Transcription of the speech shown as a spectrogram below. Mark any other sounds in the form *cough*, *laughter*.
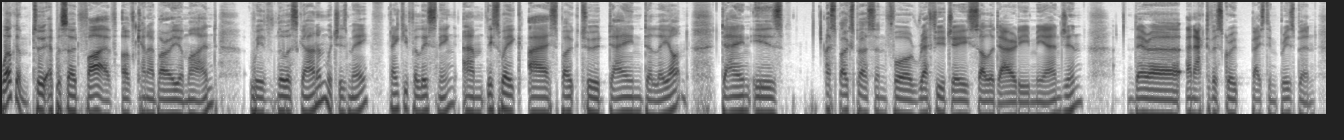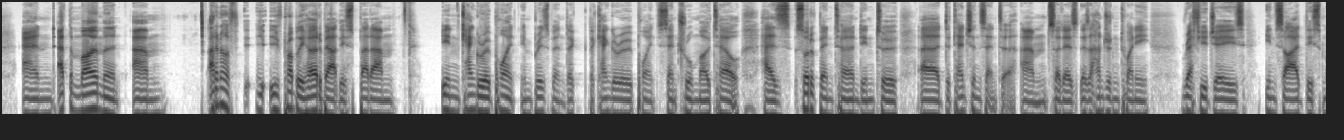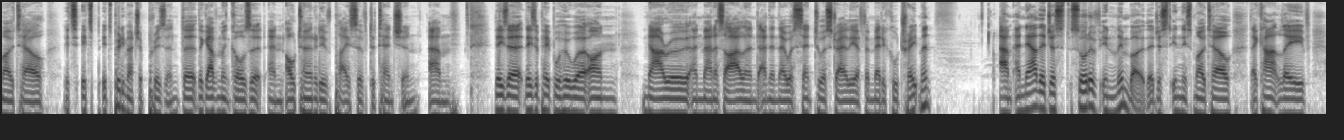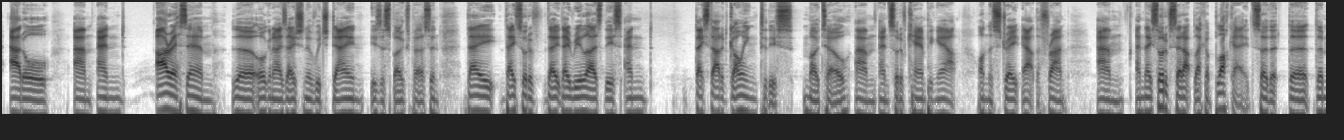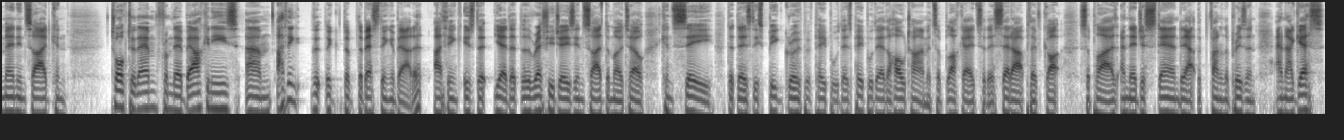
welcome to episode five of Can I Borrow Your Mind with Lewis Garnham, which is me. Thank you for listening. Um, this week I spoke to Dane DeLeon. Dane is a spokesperson for Refugee Solidarity Meanjin. They're a, an activist group based in Brisbane, and at the moment, um, I don't know if you, you've probably heard about this, but um, in Kangaroo Point in Brisbane, the, the Kangaroo Point Central Motel has sort of been turned into a detention centre. Um, so there's there's 120 refugees inside this motel. It's it's it's pretty much a prison. The the government calls it an alternative place of detention. Um, these are these are people who were on Nauru and Manus Island, and then they were sent to Australia for medical treatment. Um, and now they're just sort of in limbo. They're just in this motel. They can't leave at all. Um, and RSM, the organization of which Dane is a spokesperson, they they sort of they they realized this and they started going to this motel um, and sort of camping out on the street out the front. Um, and they sort of set up like a blockade so that the the men inside can talk to them from their balconies. Um, I think the, the, the best thing about it, I think, is that yeah, that the refugees inside the motel can see that there's this big group of people. There's people there the whole time. It's a blockade, so they're set up. They've got supplies, and they just stand out the front of the prison. And I guess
